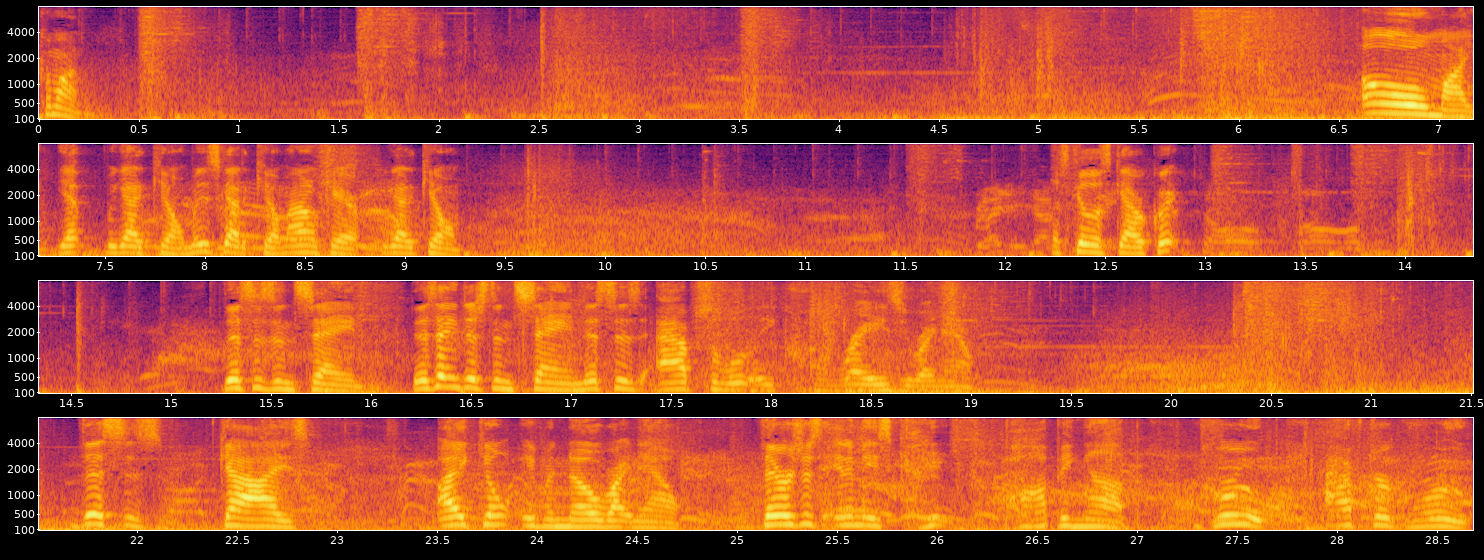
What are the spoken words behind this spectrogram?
Come on. Oh my, yep, we gotta kill him. We just gotta kill him. I don't care. We gotta kill him. Let's kill this guy real quick. This is insane. This ain't just insane. This is absolutely crazy right now. This is, guys, I don't even know right now. There's just enemies popping up, group after group.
